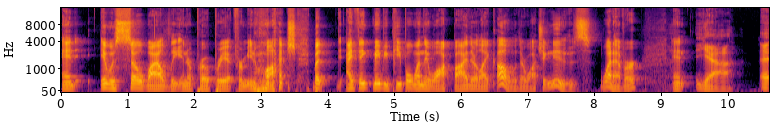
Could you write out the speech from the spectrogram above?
and it was so wildly inappropriate for me to watch. But I think maybe people when they walk by, they're like, "Oh, they're watching news, whatever," and Yeah. Uh,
